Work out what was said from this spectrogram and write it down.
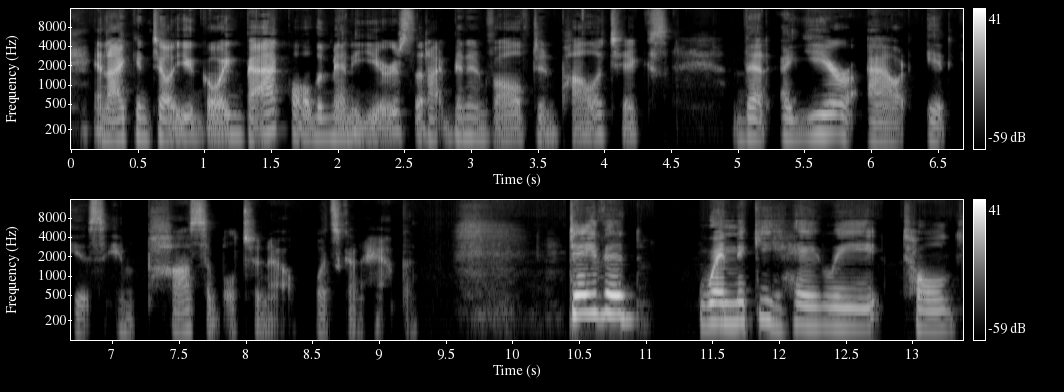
and I can tell you, going back all the many years that I've been involved in politics, that a year out, it is impossible to know what's going to happen. David, when Nikki Haley told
